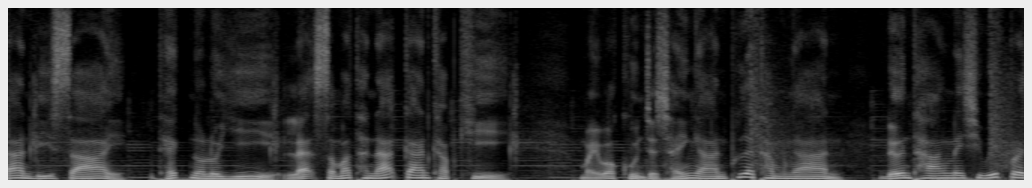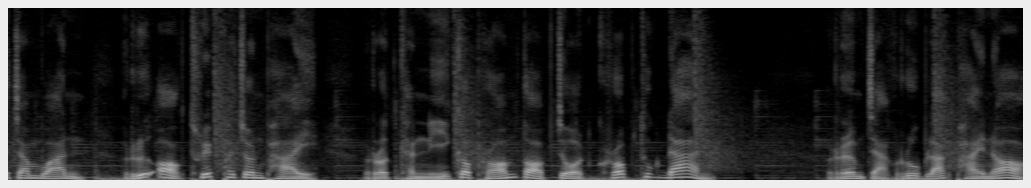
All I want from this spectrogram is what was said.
ด้านดีไซน์ เทคโนโลยี และสมรรถนะการขับขี่ ไม่ว่าคุณจะใช้งานเพื่อทำงาน เดินทางในชีวิตประจำวัน หรือออกทริปผจญภัย รถคันนี้ก็พร้อมตอบโจทย์ครบทุกด้าน เริ่มจากรูปลักษณ์ภายนอก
